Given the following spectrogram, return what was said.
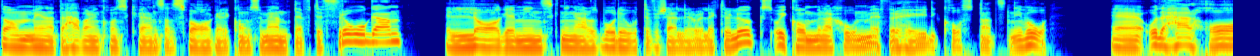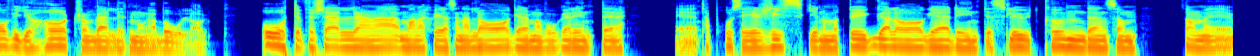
De menar att det här var en konsekvens av svagare konsumentefterfrågan, lagerminskningar hos både återförsäljare och Electrolux och i kombination med förhöjd kostnadsnivå. Eh, och det här har vi ju hört från väldigt många bolag. Återförsäljarna managerar sina lager, man vågar inte eh, ta på sig risk genom att bygga lager. Det är inte slutkunden som som eh,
